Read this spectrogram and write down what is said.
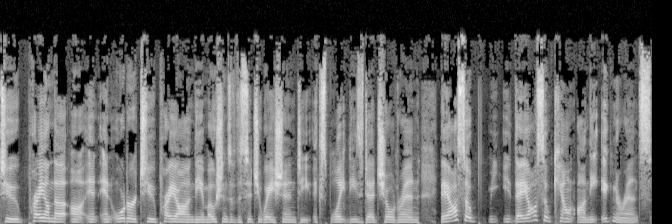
to prey on the uh, in, in order to prey on the emotions of the situation to exploit these dead children. They also they also count on the ignorance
